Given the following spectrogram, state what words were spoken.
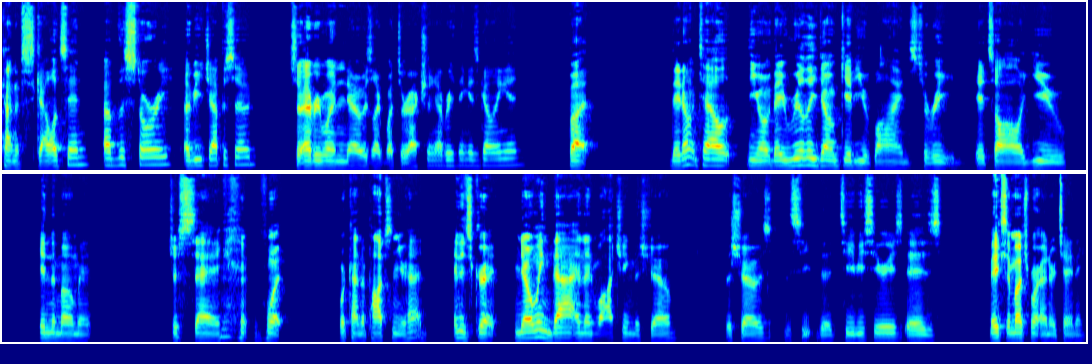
kind of skeleton of the story of each episode, so everyone knows like what direction everything is going in. But they don't tell you know they really don't give you lines to read. It's all you in the moment, just saying what what kind of pops in your head, and it's great. Knowing that and then watching the show, the shows, the the TV series is makes it much more entertaining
